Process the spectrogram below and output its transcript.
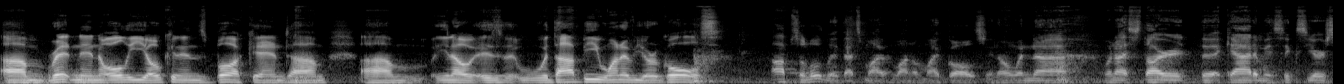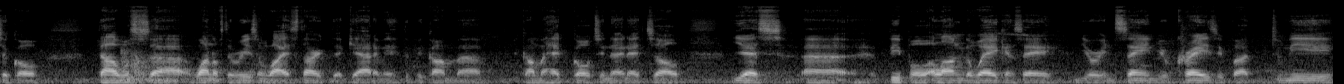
um, written in Olli Jokinen's book, and um, um, you know, is would that be one of your goals? Absolutely, that's my one of my goals. You know, when uh, when I started the academy six years ago, that was uh, one of the reasons why I started the academy to become uh, become a head coach in the NHL. Yes, uh, people along the way can say you're insane, you're crazy. But to me,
